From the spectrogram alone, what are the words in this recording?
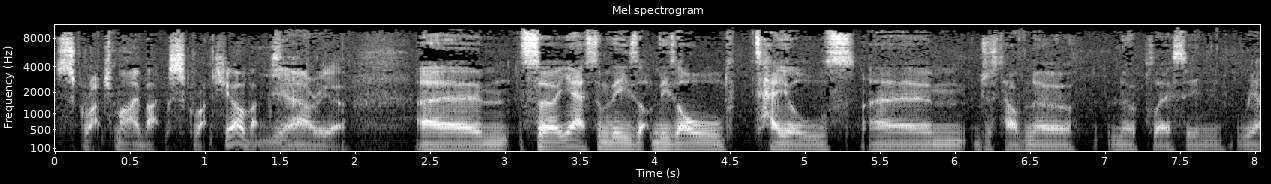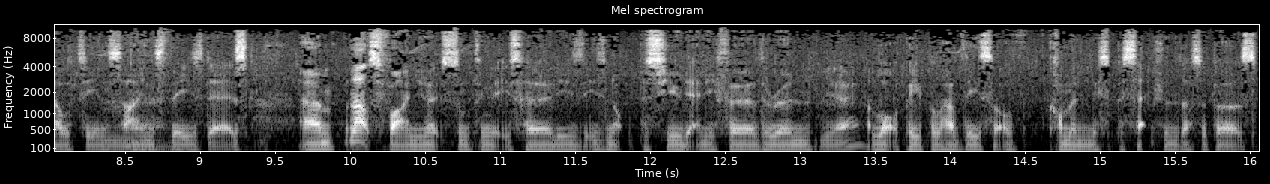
scratch my back, scratch your back Yeah. scenario. Um, so yeah, some of these these old tales um, just have no no place in reality and science these days. Um, and that's fine. You know, it's something that he's heard. He's, he's not pursued it any further, and Yeah. a lot of people have these sort of common misperceptions, I suppose.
